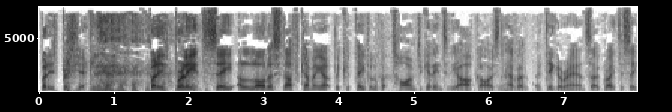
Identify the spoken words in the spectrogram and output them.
But it's brilliant. but it's brilliant to see a lot of stuff coming up because people have got time to get into the archives and have a, a dig around. So great to see.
